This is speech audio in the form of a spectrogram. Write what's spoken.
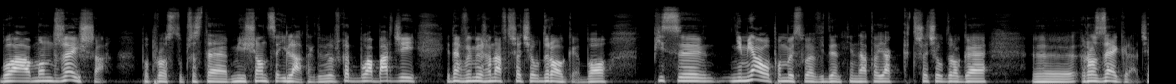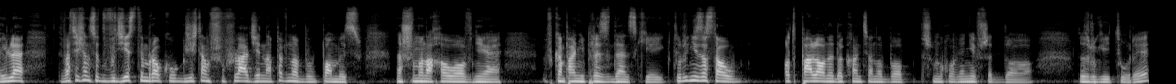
była mądrzejsza po prostu przez te miesiące i lata, gdyby na przykład była bardziej jednak wymierzona w trzecią drogę, bo PiS nie miało pomysłu ewidentnie na to, jak trzecią drogę y, rozegrać. O ile w 2020 roku gdzieś tam w szufladzie na pewno był pomysł na Szymona Hołownię w kampanii prezydenckiej, który nie został odpalony do końca, no bo Szymon nie wszedł do, do drugiej tury,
